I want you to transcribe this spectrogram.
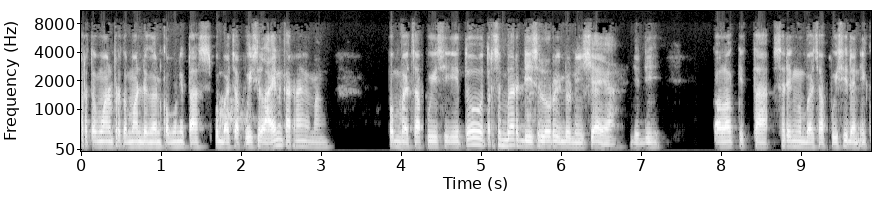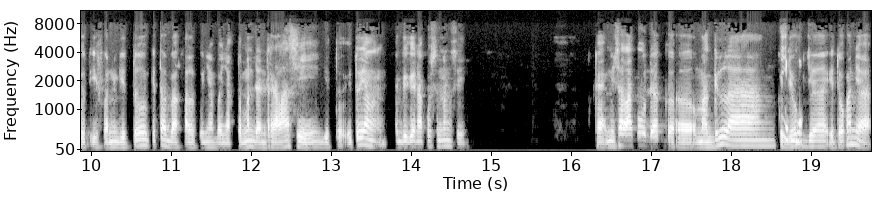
pertemuan-pertemuan dengan komunitas pembaca puisi lain karena memang pembaca puisi itu tersebar di seluruh Indonesia ya. Jadi kalau kita sering membaca puisi dan ikut event gitu, kita bakal punya banyak teman dan relasi gitu. Itu yang bikin aku seneng sih. Kayak misal aku udah ke Magelang, ke Iya. Jogja, itu kan ya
